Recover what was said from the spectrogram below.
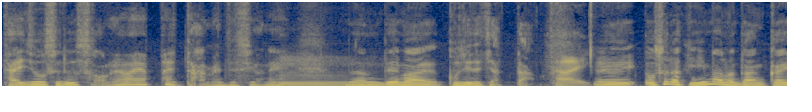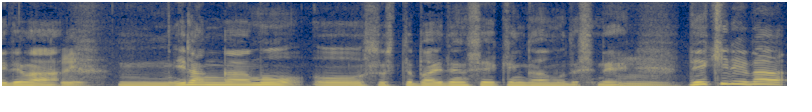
退場する、それはやっぱりだめですよね。なんで、まあ、こじれちゃった。はい、えー、おそらく今の段階では、うん、イラン側も、そしてバイデン政権側もですね、できれば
